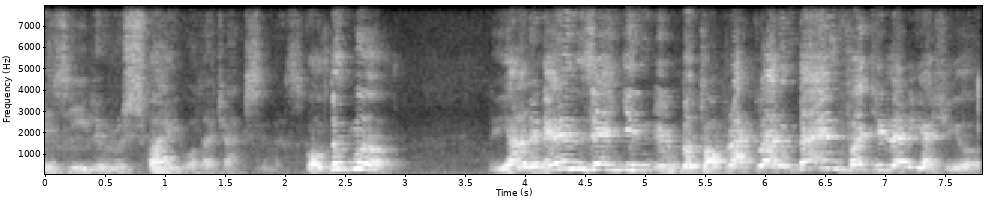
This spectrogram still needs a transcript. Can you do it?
rezil-i rüsvay olacaksınız. Olduk mu? Dünyanın en zengin topraklarında en fakirler yaşıyor.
